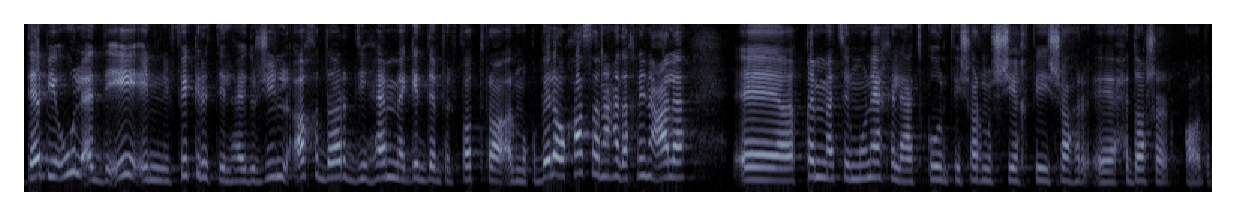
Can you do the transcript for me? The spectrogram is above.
ده بيقول قد إيه إن فكرة الهيدروجين الأخضر دي هامة جدا في الفترة المقبلة وخاصة إن إحنا داخلين على آه، قمة المناخ اللي هتكون في شرم الشيخ في شهر آه، 11 القادم.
